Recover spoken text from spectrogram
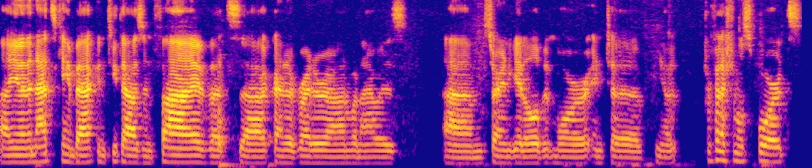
uh, you know, the Nats came back in 2005. That's uh, kind of right around when I was um, starting to get a little bit more into you know professional sports.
